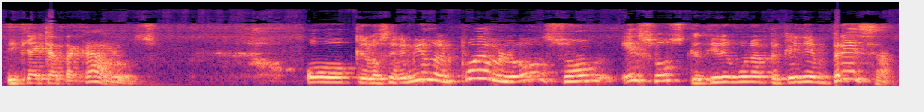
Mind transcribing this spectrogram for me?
y que hay que atacarlos. O que los enemigos del pueblo son esos que tienen una pequeña empresa.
